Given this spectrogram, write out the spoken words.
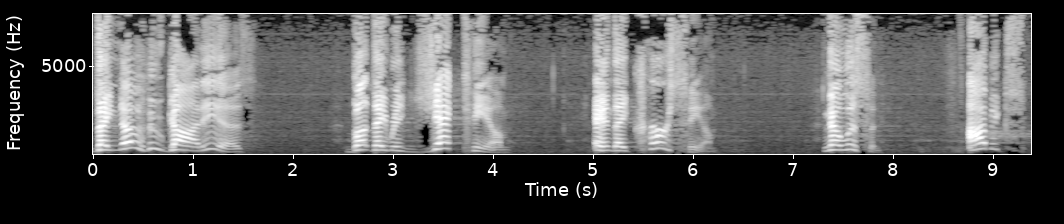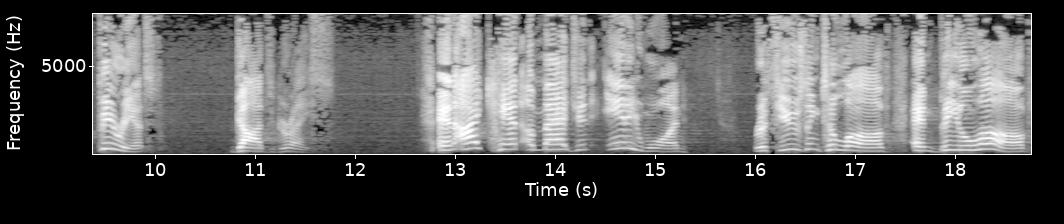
They know who God is, but they reject Him and they curse Him. Now, listen, I've experienced God's grace. And I can't imagine anyone refusing to love and be loved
